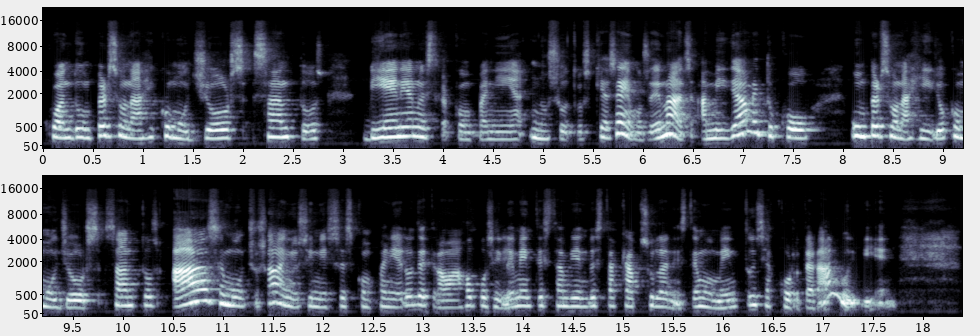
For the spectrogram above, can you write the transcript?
Cuando un personaje como George Santos viene a nuestra compañía, nosotros qué hacemos. Además, a mí ya me tocó un personajillo como George Santos hace muchos años y mis compañeros de trabajo posiblemente están viendo esta cápsula en este momento y se acordarán muy bien.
